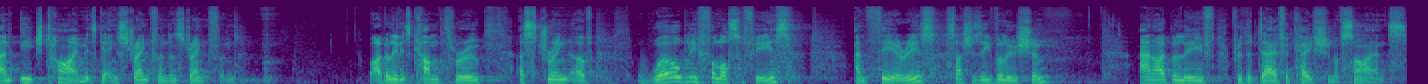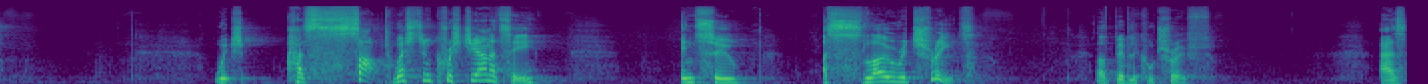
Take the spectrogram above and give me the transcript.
and each time it's getting strengthened and strengthened. But I believe it's come through a string of worldly philosophies and theories, such as evolution, and I believe through the deification of science, which has sucked Western Christianity into a slow retreat of biblical truth as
